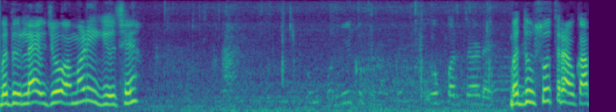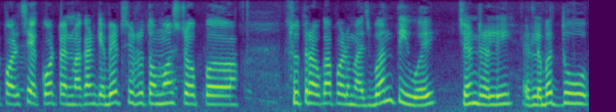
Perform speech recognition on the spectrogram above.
બધું લાઈવ જોવા મળી ગયું છે. બધું સુતરાવ કાપડ છે કોટનમાં કારણ કે બેડશીટ તો મોસ્ટ ઓફ સુતરાવ કાપડમાં જ બનતી હોય જનરલી એટલે બધું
